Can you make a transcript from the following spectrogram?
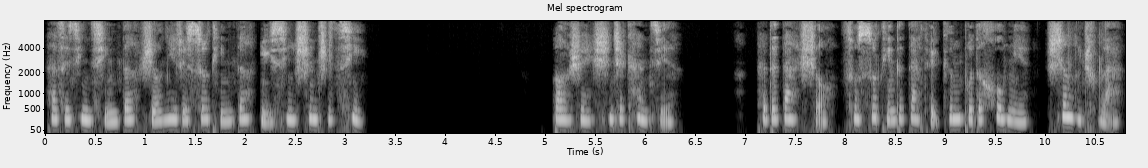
他在尽情的揉捏着苏婷的女性生殖器。鲍瑞甚至看见，他的大手从苏婷的大腿根部的后面伸了出来。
